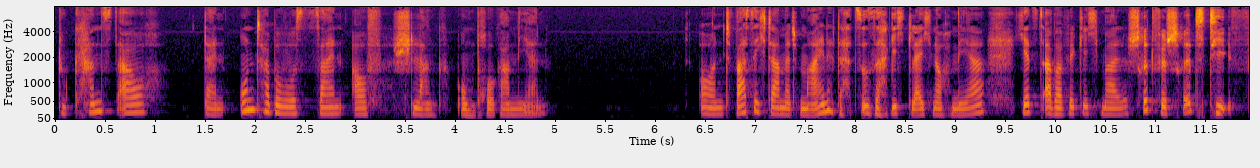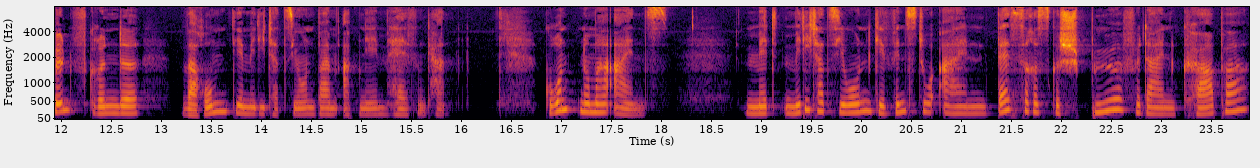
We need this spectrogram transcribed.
du kannst auch dein Unterbewusstsein auf schlank umprogrammieren. Und was ich damit meine, dazu sage ich gleich noch mehr. Jetzt aber wirklich mal Schritt für Schritt die fünf Gründe, warum dir Meditation beim Abnehmen helfen kann. Grund Nummer eins. Mit Meditation gewinnst du ein besseres Gespür für deinen Körper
